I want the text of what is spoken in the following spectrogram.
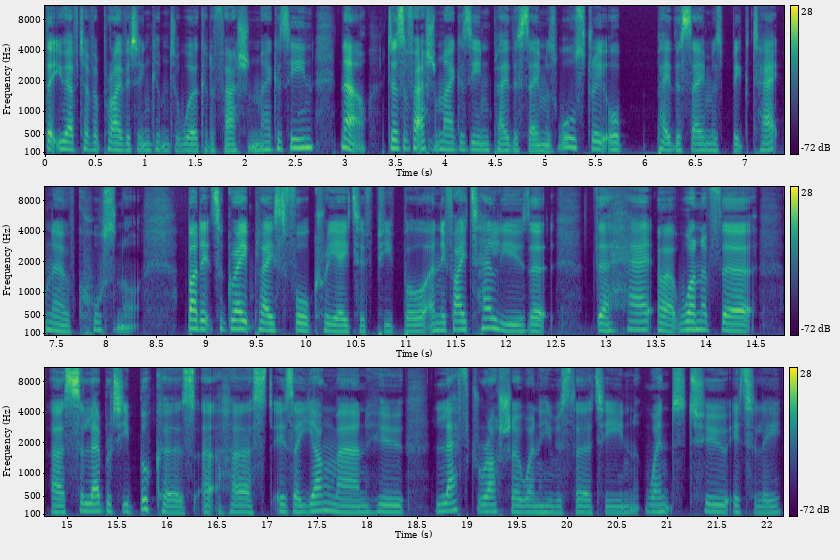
that you have to have a private income to work at a fashion magazine. Now, does a fashion magazine play the same as Wall Street or pay the same as big tech? No, of course not. But it's a great place for creative people. And if I tell you that the he- uh, one of the uh, celebrity bookers at Hearst is a young man who left Russia when he was 13, went to Italy,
